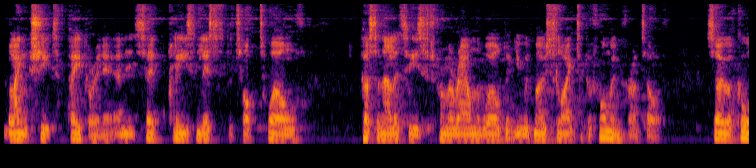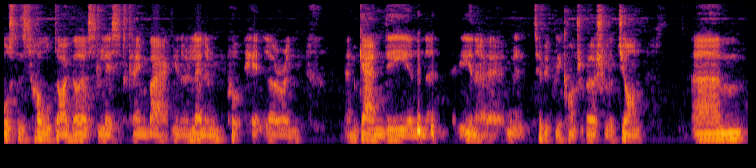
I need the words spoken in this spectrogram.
blank sheet of paper in it, and it said, "Please list the top twelve personalities from around the world that you would most like to perform in front of." So, of course, this whole diverse list came back. You know, Lennon put Hitler and and Gandhi and you know, typically controversial of John. Um,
